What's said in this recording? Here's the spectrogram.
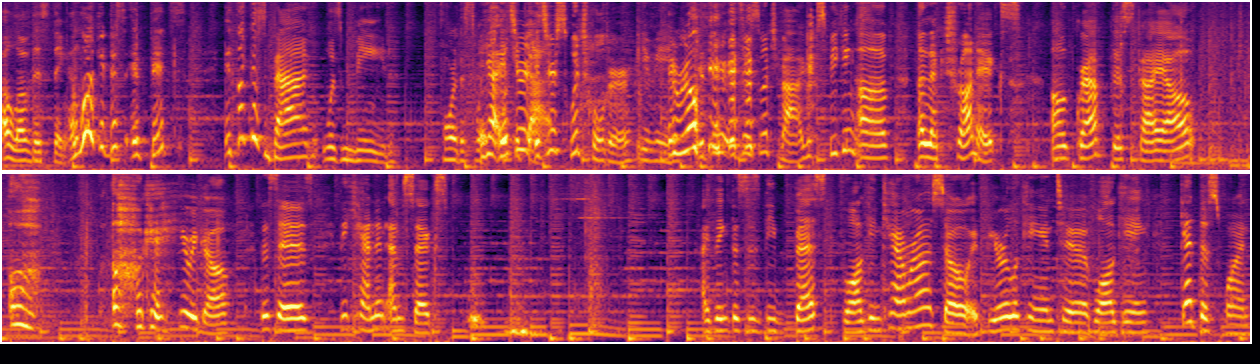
I love this thing. And look, it just it fits. It's like this bag was made for the Switch. Yeah, Look it's your it's your switch holder, you mean. It really it's your, it's your switch bag. Speaking of electronics, I'll grab this guy out. Oh, oh, okay, here we go. This is the Canon M6. I think this is the best vlogging camera, so if you're looking into vlogging, get this one.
